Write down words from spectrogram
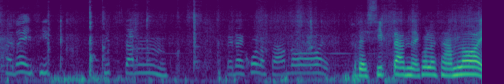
ถ้าได้สิบสิบตัน ไปได้คนละสามร้อยได้สิบตันไหนคนละสามร้อย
